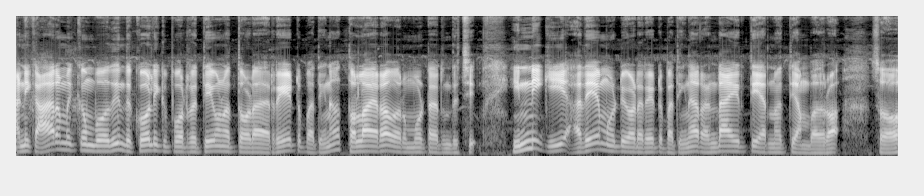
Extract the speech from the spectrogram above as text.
அன்றைக்கி ஆரம்பிக்கும் போது இந்த கோழிக்கு போடுற தீவனத்தோட ரேட்டு பார்த்திங்கன்னா தொள்ளாயிரரூவா ஒரு மூட்டை இருந்துச்சு. இன்றைக்கி அதே மூட்டையோட ரேட்டு பார்த்திங்கன்னா ரெண்டாயிரத்தி இரநூத்தி ஐம்பது ரூபா. ஸோ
